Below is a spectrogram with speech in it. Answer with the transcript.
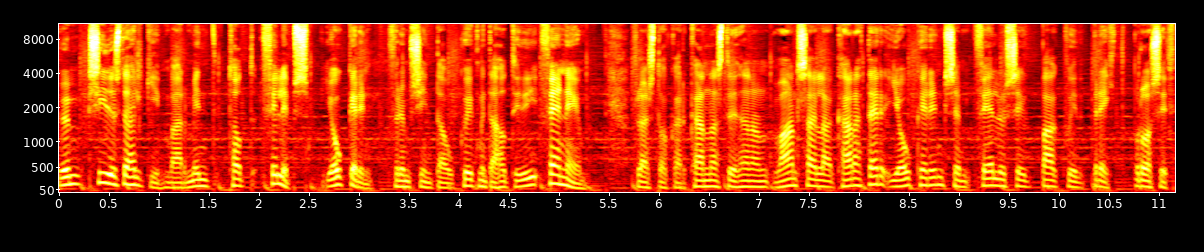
Um síðustu helgi var mynd Todd Phillips, Jókerinn, frumsýnd á kvikmyndaháttíð í Fenegjum. Flest okkar kannast við þennan vansæla karakter, Jókerinn, sem felur sig bak við breytt brosið.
